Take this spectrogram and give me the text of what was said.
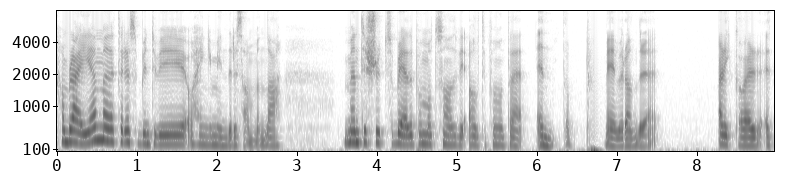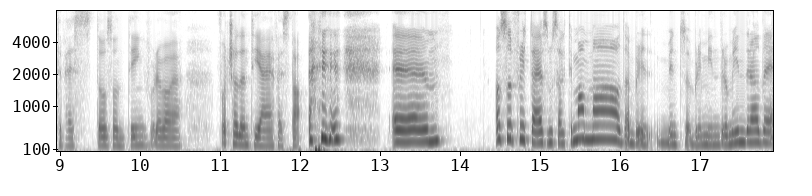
han blei igjen, men etter det så begynte vi å henge mindre sammen, da. Men til slutt så ble det på en måte sånn at vi alltid på en måte endte opp med hverandre allikevel etter fest og sånne ting, for det var fortsatt den tida jeg festa. um, og så flytta jeg som sagt til mamma, og da begynte det å bli mindre og mindre av det.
